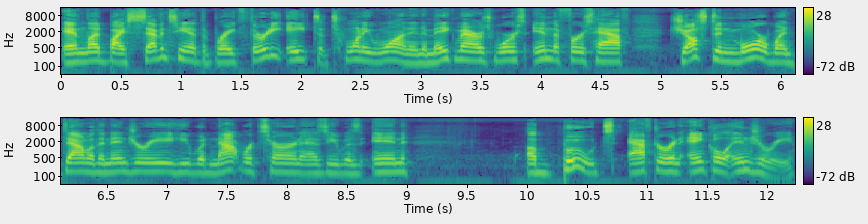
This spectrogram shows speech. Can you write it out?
and led by 17 at the break, 38 to 21. And to make matters worse, in the first half, Justin Moore went down with an injury. He would not return as he was in a boot after an ankle injury.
